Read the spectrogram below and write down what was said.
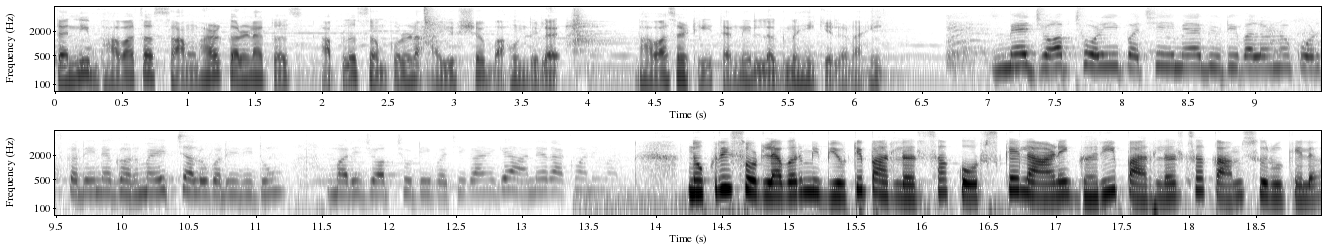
त्यांनी भावाचा सांभाळ करण्यातच आपलं संपूर्ण आयुष्य वाहून दिलंय. भावासाठी त्यांनी लग्नही केलं नाही મેં જોબ છોડી પછી મેં બ્યુટી પાર્લરનો કોર્સ કરીને ઘરમાં એ જ ચાલુ કરી દીધું મારી જોબ છૂટી પછી કારણ કે આને રાખવાની મારી नोकरी सोडल्यावर मी ब्युटी पार्लरचा कोर्स केला आणि घरी पार्लरचं काम सुरू केलं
